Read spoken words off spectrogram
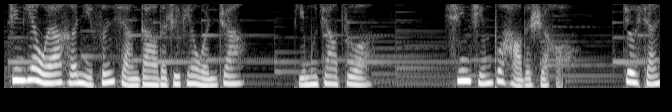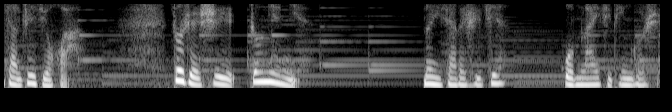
今天我要和你分享到的这篇文章，题目叫做《心情不好的时候就想想这句话》，作者是钟念念。那以下的时间，我们来一起听故事。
